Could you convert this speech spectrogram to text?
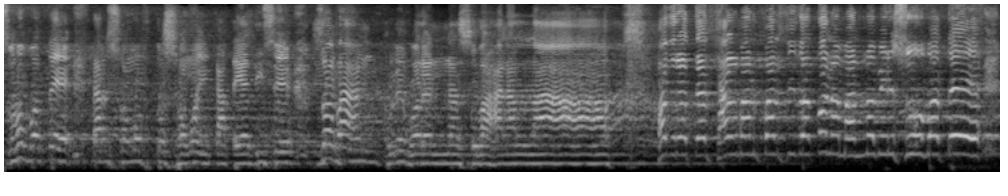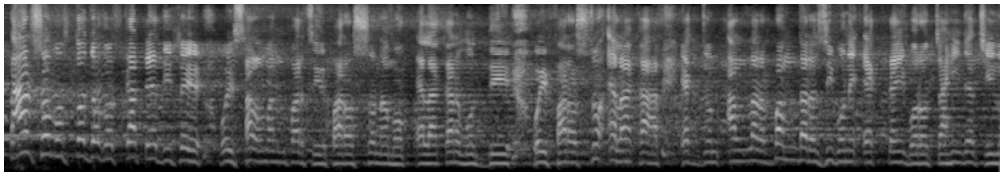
সোহবতে তার সমস্ত সময় কাটিয়ে দিছে। জবান খুলে বলেন না, সুবহানাল্লাহ। হযরতে সালমান ফারসি যখন আমার নবীর সোহবতে তার সমস্ত জগৎ কাটিয়ে দিছে, ওই সালমান ফারসির পারস্য নামক এলাকার মধ্যে, ওই পারস্য এলাকার একজন আল্লাহর বান্দার জীবনে একটাই বড় চাহিদা ছিল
